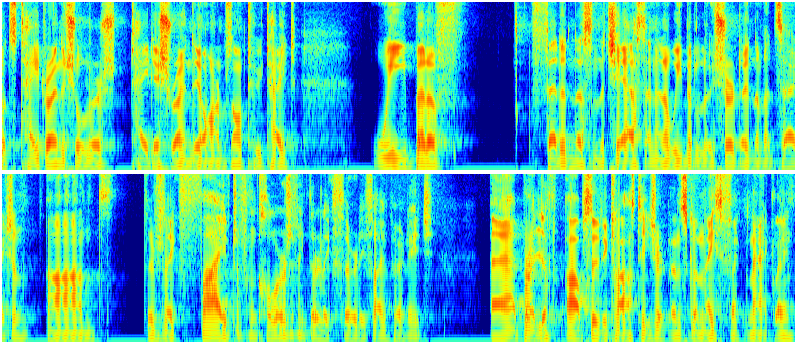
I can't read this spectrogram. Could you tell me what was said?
it's tight around the shoulders, tightish around the arms, not too tight. Wee bit of fittedness in the chest, and then a wee bit looser down the midsection. And there's like five different colors. I think they're like thirty-five pound each. Uh, brilliant, absolutely class T-shirt, and it's got a nice thick neckline.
